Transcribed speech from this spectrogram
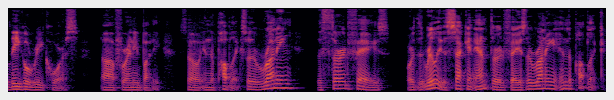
legal recourse uh, for anybody. So in the public, so they're running the third phase, or the, really the second and third phase, they're running in the public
